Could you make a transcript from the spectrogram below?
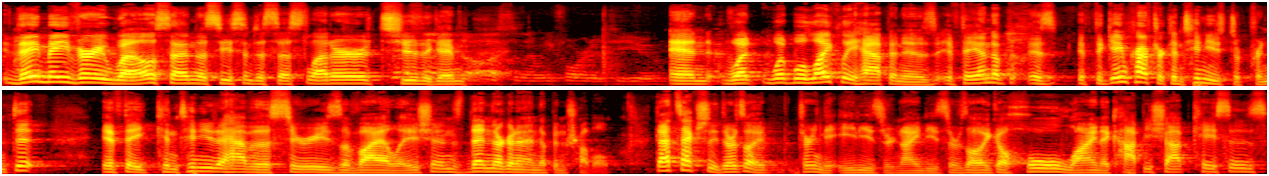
they may very well send a cease and desist letter to the game. And then we forward it to you. And what, what will likely happen is if they end up is if the game crafter continues to print it, if they continue to have a series of violations, then they're going to end up in trouble. That's actually there's like during the 80s or 90s there's like a whole line of copy shop cases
